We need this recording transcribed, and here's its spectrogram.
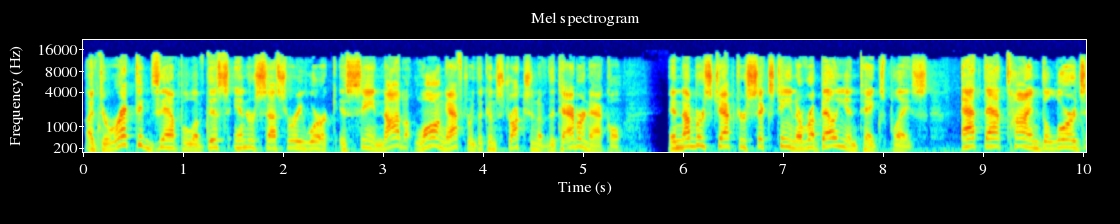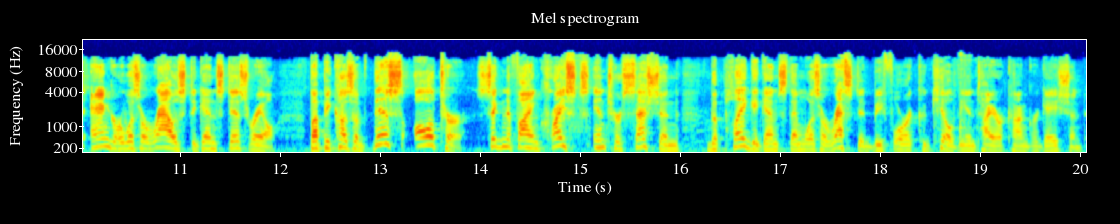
A direct example of this intercessory work is seen not long after the construction of the tabernacle. In Numbers chapter 16, a rebellion takes place. At that time, the Lord's anger was aroused against Israel. But because of this altar, signifying Christ's intercession, the plague against them was arrested before it could kill the entire congregation.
